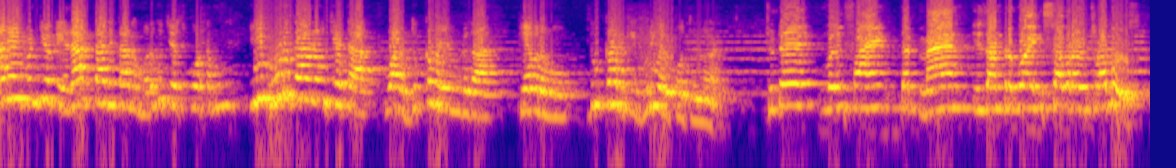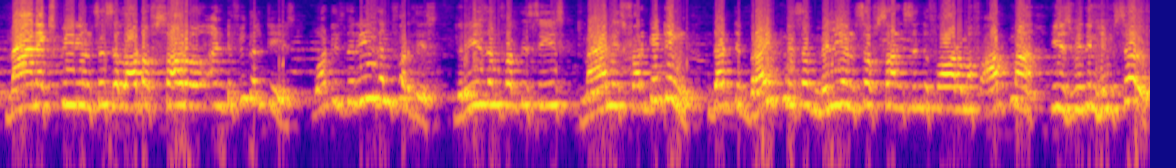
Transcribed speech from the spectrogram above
అనేటువంటి యొక్క యథార్థాన్ని తాను మరుగు చేసుకోవటము ఈ మూడు కారణం చేత వాడు దుఃఖమయుడుగా కేవలము దుఃఖానికి గురి అయిపోతున్నాడు. Today we find that man is undergoing several troubles. Man experiences a lot of sorrow and difficulties. What is the reason for this? The reason for this is man is forgetting that the brightness of millions of suns in the form of Atma is within himself.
